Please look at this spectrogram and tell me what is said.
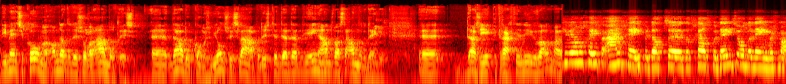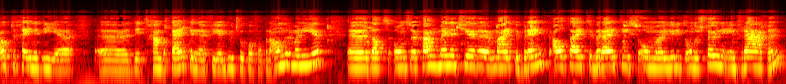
die mensen komen omdat er dus zoveel aanbod is. daardoor komen ze bij ons weer slapen. Dus de, die ene hand was de andere, denk ik. Uh, daar zie ik de kracht in, in ieder geval. Maar... Ik wil nog even aangeven dat uh, dat geldt voor deze ondernemers, maar ook degene die uh, dit gaan bekijken via YouTube of op een andere manier. dat onze accountmanager Maaike Brenk altijd bereid is om jullie te ondersteunen in vragen.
